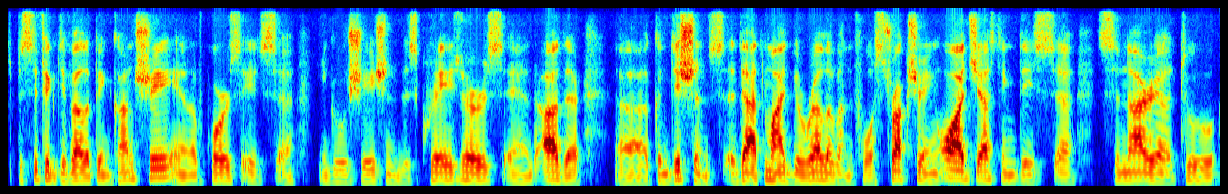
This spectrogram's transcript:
specific developing country. And of course, it's uh, negotiations with creditors and other uh, conditions that might be relevant for structuring or adjusting this uh, scenario to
